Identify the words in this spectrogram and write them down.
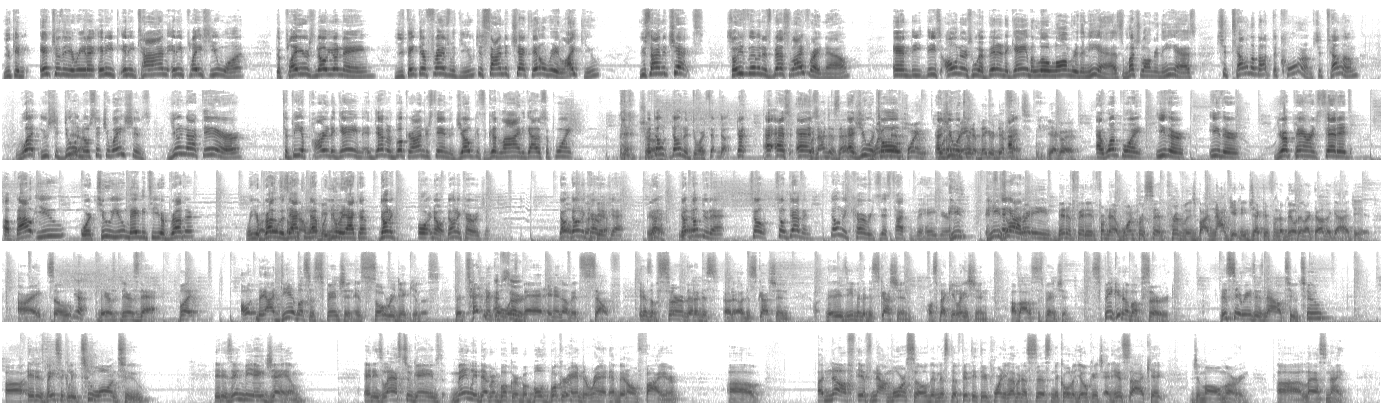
You can enter the arena any any time, any place you want. The players know your name. You think they're friends with you. Just sign the checks. They don't really like you. You sign the checks. So he's living his best life right now. And the, these owners who have been in the game a little longer than he has, much longer than he has, should tell him about decorum, should tell him what you should do Yeah. in those situations. You're not there to be a part of the game. And Devin Booker, I understand the joke. It's a good line. He got us a point. Sure. But don't don't endorse it. Don't- As as But not just that. as you were what told, point as you were made to- a bigger difference. yeah, go ahead. at one point either either your parents said it about you or to you, maybe to your brother, when your What, brother was acting up or you would now? act up. Don't or no, don't encourage him. Don't Oh, don't encourage yeah. that. Yeah, Don't, don't, don't do that. So so Devin, don't encourage this type of behavior. He, he's Stay out of it. already benefited from that 1% privilege by not getting ejected from the building like the other guy did. All right? So Yeah. there's, there's that. But oh, the idea of a suspension is so ridiculous. The technical was bad in and of itself. It is absurd that a, dis, a, a discussion, there is even a discussion or speculation about a suspension. Speaking of absurd, this series is now 2 2. Uh, it is basically two on two. It is NBA Jam. And these last two games, mainly Devin Booker, but both Booker and Durant have been on fire. Uh, enough, if not more so, than Mr. 53 point 11 assists Nikola Jokic and his sidekick Jamal Murray uh, last night.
